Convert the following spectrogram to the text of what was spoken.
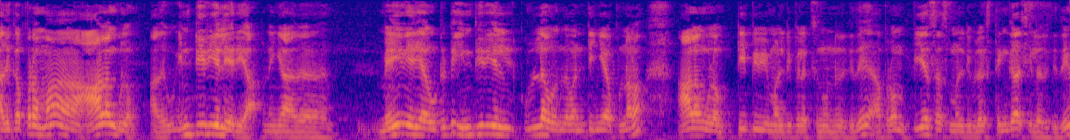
அதுக்கப்புறமா ஆலங்குளம் அது இன்டீரியல் ஏரியா நீங்கள் அதை மெயின் ஏரியா விட்டுட்டு இன்டீரியலுக்குள்ளே வந்து வந்துட்டீங்க அப்படின்னாலும் ஆலங்குளம் டிபிவி மல்டிப்ளெக்ஸ்னு ஒன்று இருக்குது. அப்புறம் பிஎஸ்எஸ் மல்டிப்ளெக்ஸ் தென்காசியில் இருக்குது.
